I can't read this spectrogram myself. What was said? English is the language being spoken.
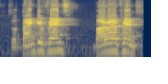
So thank you friends. Bye bye friends.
